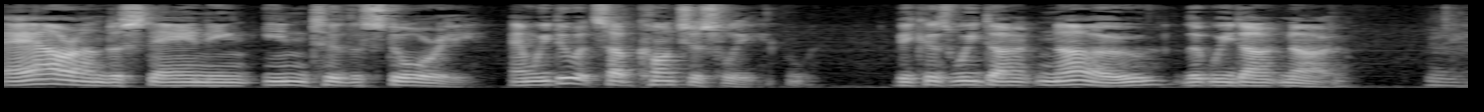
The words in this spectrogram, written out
our understanding into the story. And we do it subconsciously because we don't know that we don't know. Mm.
